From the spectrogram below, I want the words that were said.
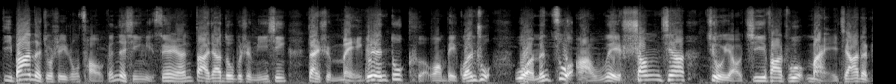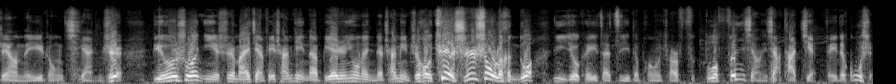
第八呢，就是一种草根的心理，虽然大家都不是明星，但是每个人都渴望被关注。我们做啊，为商家就要激发出买家的这样的一种潜质。比如说你是买减肥产品的，别人用了你的产品之后确实瘦了很多，你就可以在自己的朋友圈多分享一下他减肥的故事。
